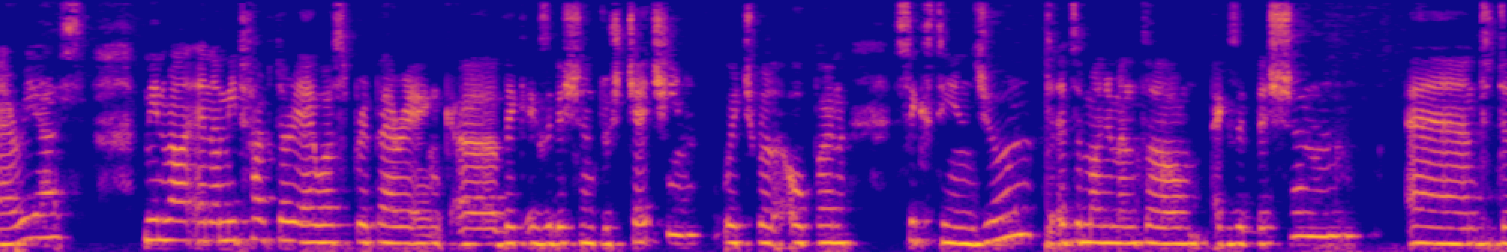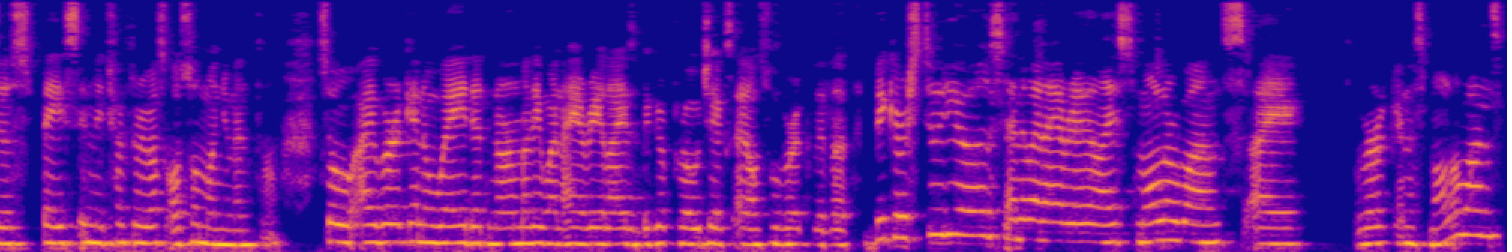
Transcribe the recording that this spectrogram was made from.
areas. Meanwhile, in a MeetFactory, I was preparing a big exhibition to Szczecin, which will open 16 June. It's a monumental exhibition and the space in MeetFactory was also monumental. So I work in a way that normally when I realize bigger projects, I also work with uh, bigger studios. And when I realize smaller ones, I work in smaller ones.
